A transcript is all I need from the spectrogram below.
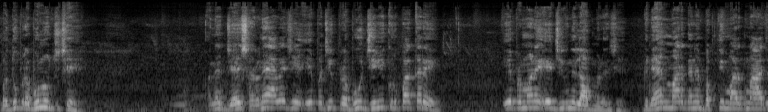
બધું પ્રભુનું જ છે. અને જે શરણે આવે છે, એ પછી પ્રભુ જેવી કૃપા કરે, એ પ્રમાણે એ જીવને લાભ મળે છે. જ્ઞાન માર્ગ અને ભક્તિ માર્ગમાં આ જ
